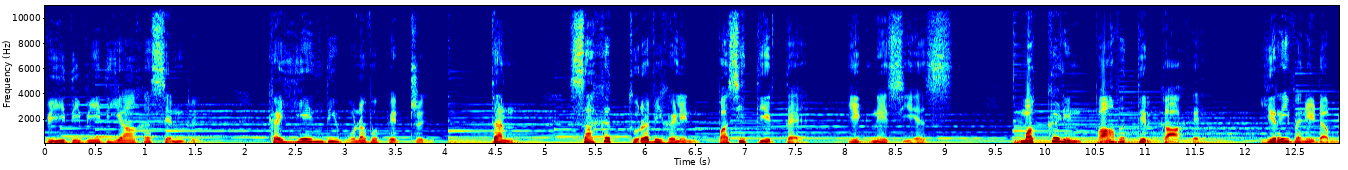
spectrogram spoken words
வீதி வீதியாக சென்று கையேந்தி உணவு பெற்று தன் சக துறவிகளின் பசி தீர்த்த இக்னேசியஸ் மக்களின் பாவத்திற்காக இறைவனிடம்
